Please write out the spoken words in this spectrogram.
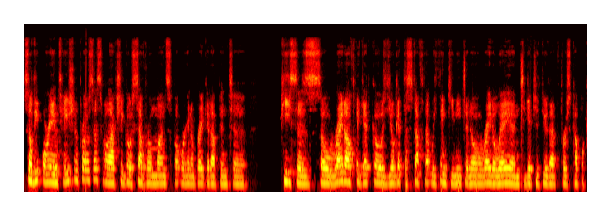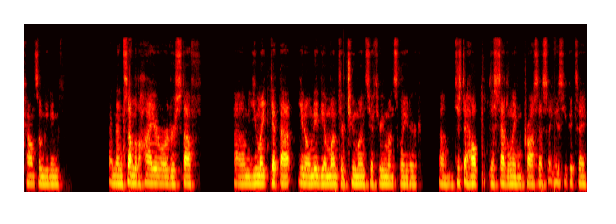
so the orientation process will actually go several months, but we're gonna break it up into pieces. So right off the get goes, you'll get the stuff that we think you need to know right away and to get you through that first couple council meetings. And then some of the higher order stuff, um, you might get that, you know, maybe a month or two months or three months later, um, just to help the settling process, I guess you could say.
